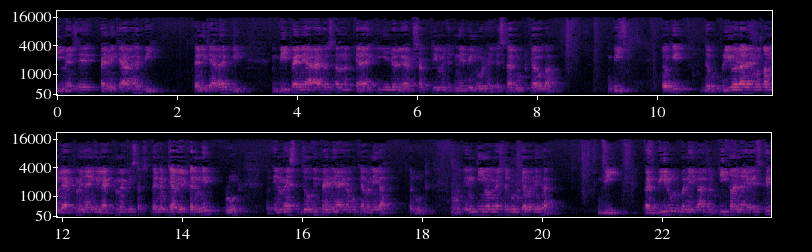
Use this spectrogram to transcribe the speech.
ई में से पहले क्या आ रहा है? बी पहले क्या आ रहा है? बी बी पहले आ रहा है तो इसका मतलब क्या है कि ये जो लेफ़्ट सब ट्री में जितने भी नोड है, इसका रूट क्या होगा? बी क्योंकि देखो प्री ऑर्डर है मतलब हम लेफ़्ट में जाएँगे। लेफ़्ट में भी सबसे पहले हम क्या वेट करेंगे? रूट इनमें जो भी पहले आएगा वो क्या बनेगा? रूट। तो इन तीनों में से रूट क्या बनेगा? बी अगर बी रूट बनेगा तो डी कहा जाएगा इसके?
